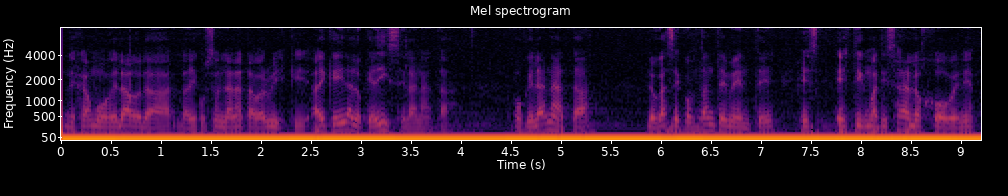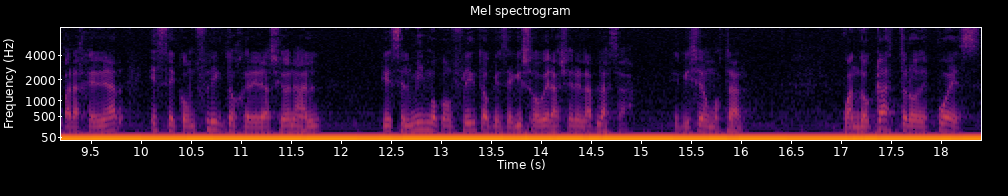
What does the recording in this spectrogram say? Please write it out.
dejamos de lado la, discusión de la nata Berbisky. Hay que ir a lo que dice la nata. Porque la nata lo que hace constantemente es estigmatizar a los jóvenes para generar ese conflicto generacional que es el mismo conflicto que se quiso ver ayer en la plaza, que quisieron mostrar. Cuando Castro después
